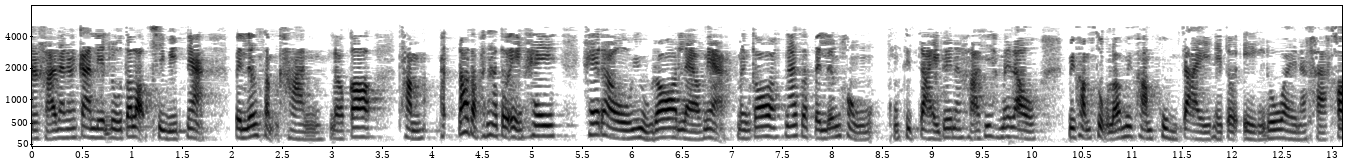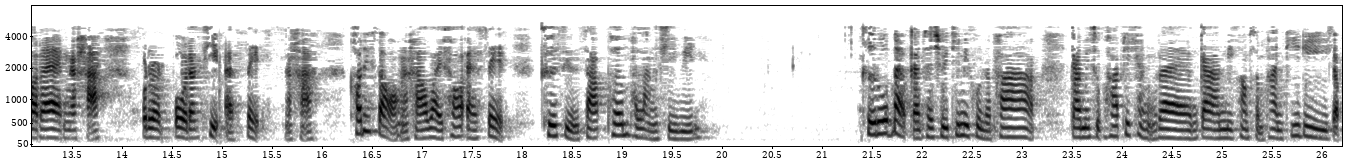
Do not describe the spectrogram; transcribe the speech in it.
นะคะ ดังนั้นการเรียนรู้ตลอดชีวิตเนี่ยเป็นเรื่องสำคัญ แล้วก็ทำนอกจากพัฒนาตัวเองให้ให้เราอยู่รอดแล้วเนี่ย มันก็น่าจะเป็นเรื่องของของจิตใจด้วยนะคะ ที่ทำให้เรามีความสุขแล้วมีความภูมิใจในตัวเองด้วยนะคะ ข้อแรกนะคะ productive asset นะคะ ข้อที่สองนะคะ vital asset คือสินทรัพย์เพิ่มพลังชีวิต คือรูปแบบการใช้ชีวิตที่มีคุณภาพ การมีสุขภาพที่แข็งแรง การมีความสัมพันธ์ที่ดีกับ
